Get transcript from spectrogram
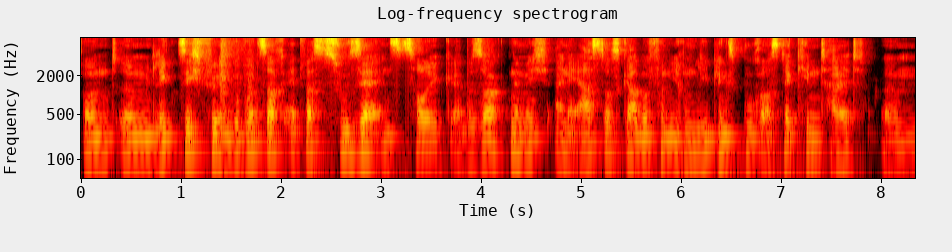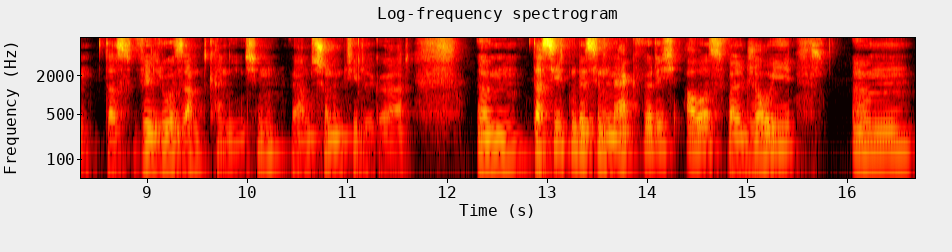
und ähm, legt sich für ihren Geburtstag etwas zu sehr ins Zeug. Er besorgt nämlich eine Erstausgabe von ihrem Lieblingsbuch aus der Kindheit, ähm, das Velour-Samtkaninchen. Wir haben es schon im Titel gehört. Ähm, das sieht ein bisschen merkwürdig aus, weil Joey ähm,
